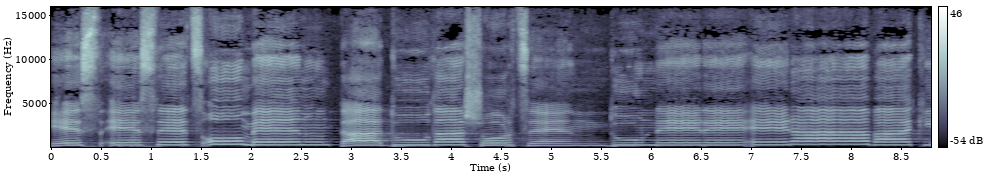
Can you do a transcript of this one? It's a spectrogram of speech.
Ez ez ez omen ta duda sortzen du nere erabakiak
